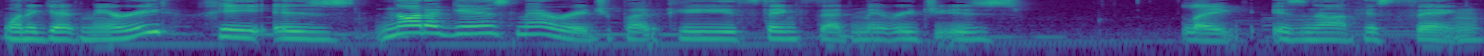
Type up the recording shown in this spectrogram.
want to get married he is not against marriage but he thinks that marriage is like is not his thing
